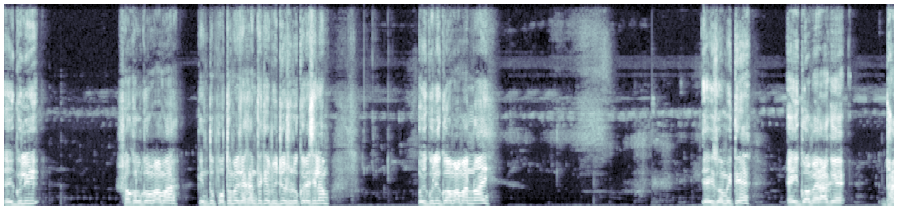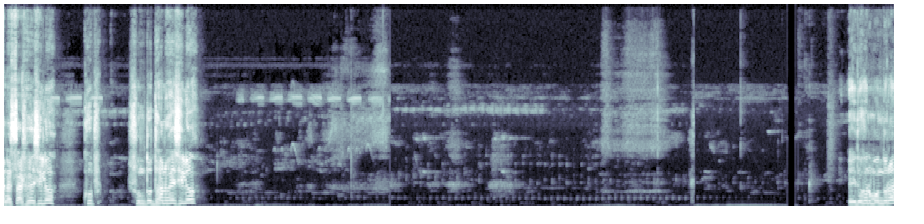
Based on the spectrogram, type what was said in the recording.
এইগুলি সকল গম আমার, কিন্তু প্রথমে যেখান থেকে ভিডিও শুরু করেছিলাম, ওইগুলি গম আমার নয়। এই জমিতে এই গমের আগে ধানের চাষ হয়েছিল, খুব সুন্দর ধান হয়েছিল। এই দেখুন বন্ধুরা,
